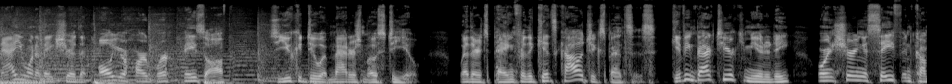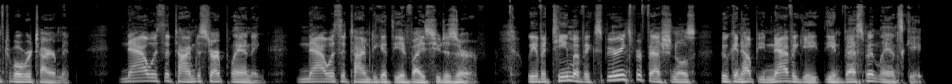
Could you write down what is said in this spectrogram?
Now you want to make sure that all your hard work pays off so you can do what matters most to you, whether it's paying for the kids' college expenses, giving back to your community, or ensuring a safe and comfortable retirement. Now is the time to start planning. Now is the time to get the advice you deserve. We have a team of experienced professionals who can help you navigate the investment landscape.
